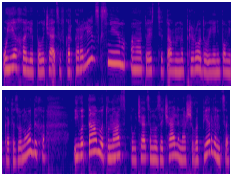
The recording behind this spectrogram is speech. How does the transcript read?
уехали, получается, в Каркаролинск с ним, а, то есть там на природу, я не помню, какая-то зона отдыха. И вот там вот у нас, получается, мы зачали нашего первенца.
